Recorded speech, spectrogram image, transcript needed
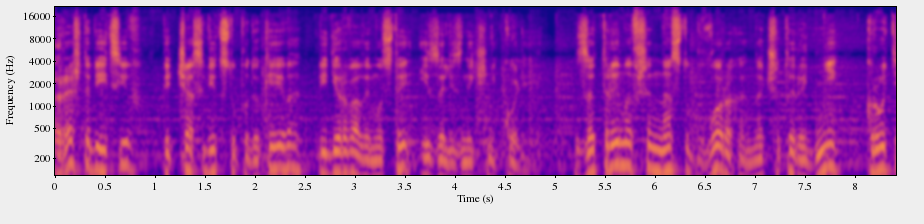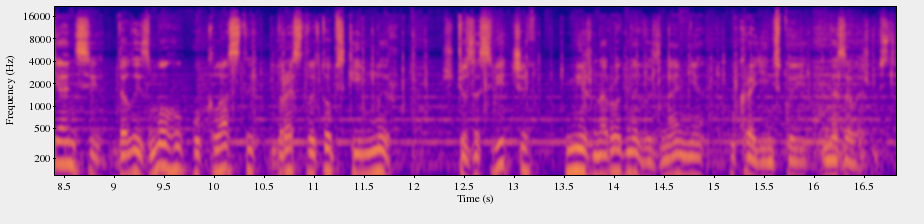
Решта бійців під час відступу до Києва підірвали мости і залізничні колії. Затримавши наступ ворога на чотири дні, крутянці дали змогу укласти Брест-Литовський мир, що засвідчив міжнародне визнання української незалежності.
